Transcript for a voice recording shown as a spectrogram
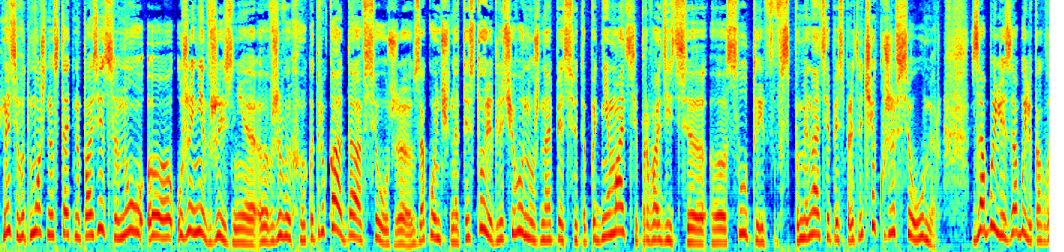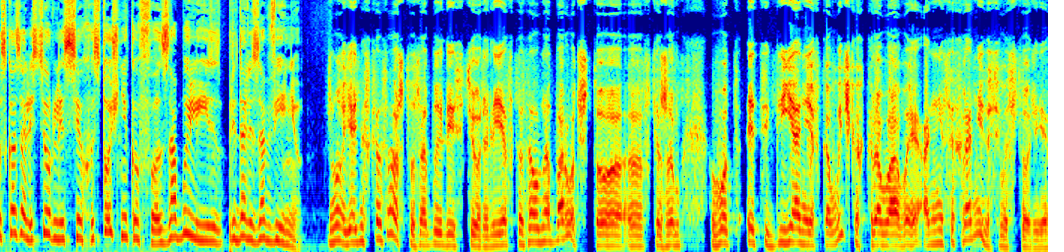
Знаете, вот можно встать на позицию, ну, э, уже нет в жизни, э, в живых Катрюка, да, все уже закончена эта история, для чего нужно опять все это поднимать и проводить э, суд и вспоминать опять про это? Человек уже все умер. Забыли забыли, как вы сказали, стерли из всех источников, забыли и придали забвению. Ну, я не сказал, что забыли и стерли. Я сказал наоборот, что, э, скажем, вот эти деяния в кавычках кровавые, они сохранились в истории.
